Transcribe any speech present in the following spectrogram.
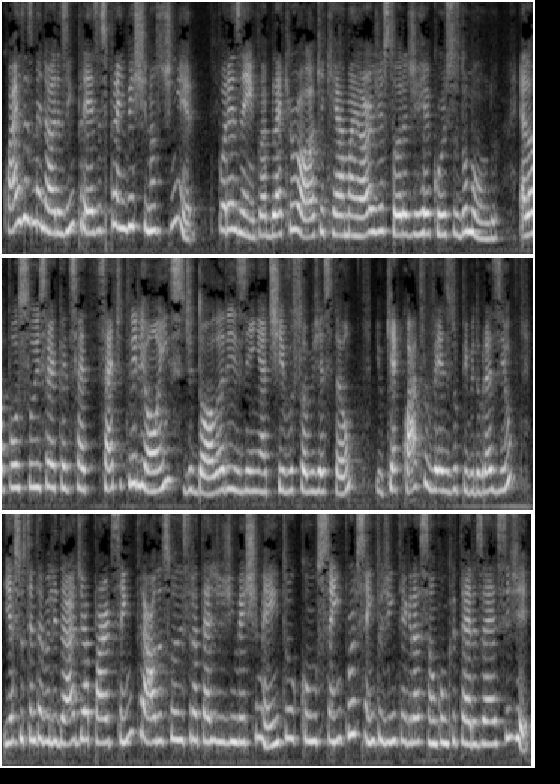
quais as melhores empresas para investir nosso dinheiro. Por exemplo, a BlackRock, que é a maior gestora de recursos do mundo. Ela possui cerca de 7 trilhões de dólares em ativos sob gestão, o que é quatro vezes o PIB do Brasil, e a sustentabilidade é a parte central das suas estratégias de investimento, com 100% de integração com critérios ESG.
